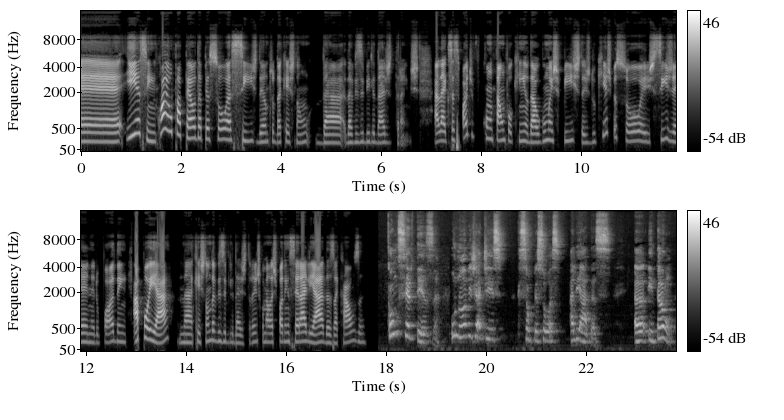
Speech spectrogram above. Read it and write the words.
É, e assim, qual é o papel da pessoa cis dentro da questão da, da visibilidade trans? Alexa, você pode contar um pouquinho, dar algumas pistas do que as pessoas cisgênero podem apoiar na questão da visibilidade trans, como elas podem ser aliadas à causa? Com certeza. O nome já diz que são pessoas aliadas. Uh, então,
